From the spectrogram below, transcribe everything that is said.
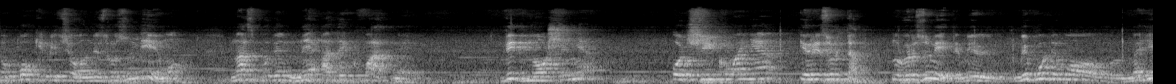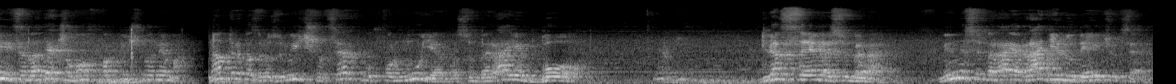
Ну, поки ми цього не зрозуміємо, в нас буде неадекватне відношення, очікування і результат. Ну, ви розумієте, ми, ми будемо надіятися на те, чого фактично нема. Нам треба зрозуміти, що церкву формує або собирає Бог. Для себе собирає. Він не собирає раді людей цю церкву.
